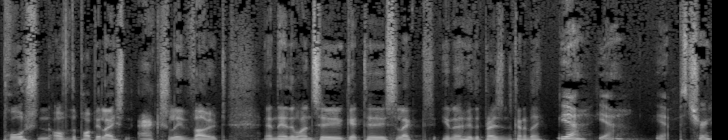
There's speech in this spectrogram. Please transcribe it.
portion of the population actually vote, and they're the ones who get to select, you know, who the president's going to be. Yeah, yeah, yeah, it's true.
